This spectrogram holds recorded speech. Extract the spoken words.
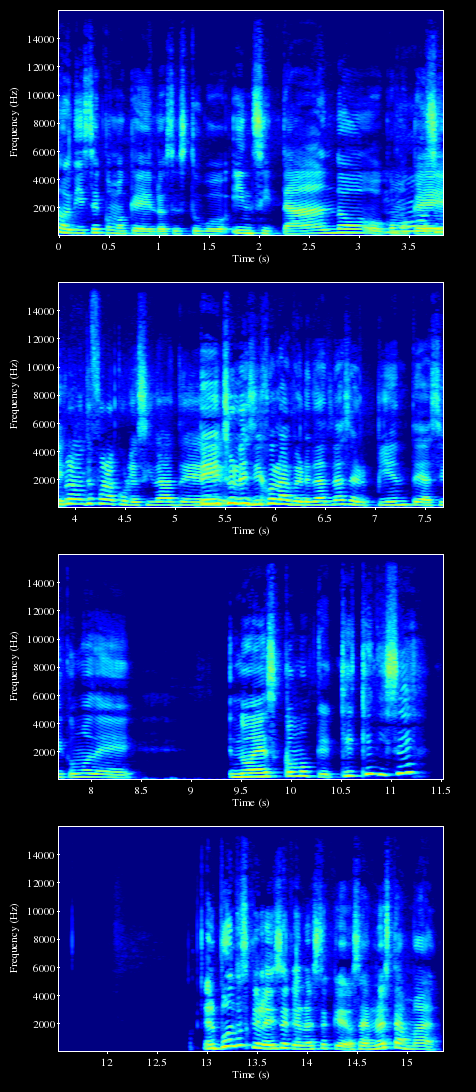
no dice como que los estuvo incitando o como no, que... simplemente fue la curiosidad de... De hecho, les dijo la verdad la serpiente, así como de... No es como que... ¿Qué, qué dice? El punto es que le dice que no es que, o sea, no está mal.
